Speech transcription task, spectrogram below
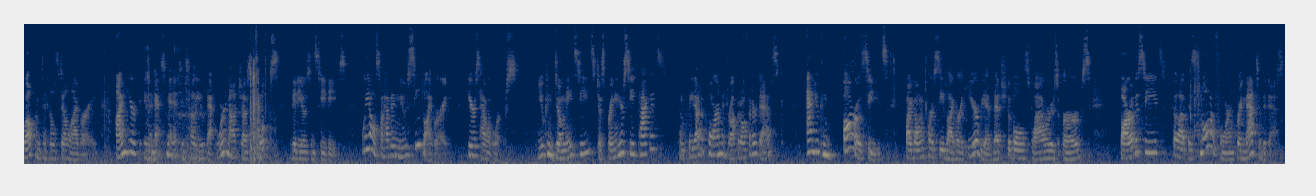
welcome to Hillsdale Library. I'm here in the next minute to tell you that we're not just books, videos, and CDs. We also have a new seed library. Here's how it works. You can donate seeds, just bring in your seed packets, complete out a form and drop it off at our desk. And you can borrow seeds by going to our seed library here. We have vegetables, flowers, herbs. Borrow the seeds, fill out this smaller form, bring that to the desk.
